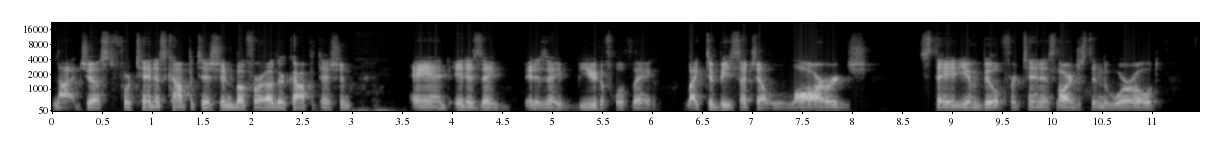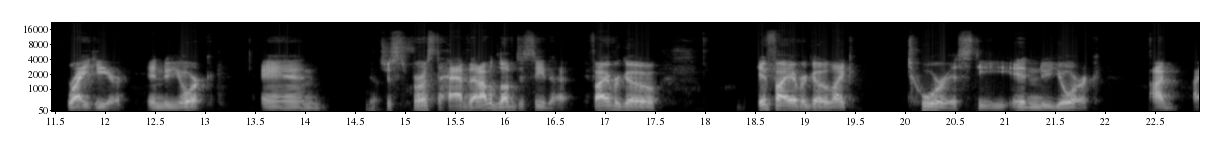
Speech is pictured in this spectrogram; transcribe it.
not just for tennis competition, but for other competition. And it is a it is a beautiful thing. Like to be such a large stadium built for tennis, largest in the world, right here in New York. And yeah. just for us to have that, I would love to see that. If I ever go if I ever go like touristy in New York, I, I,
